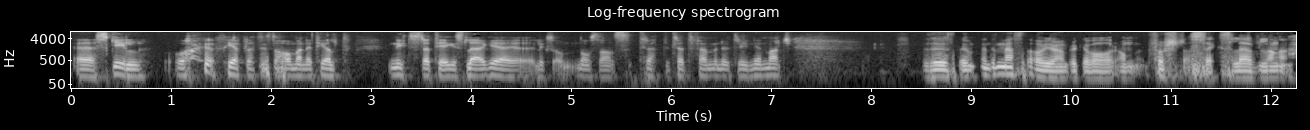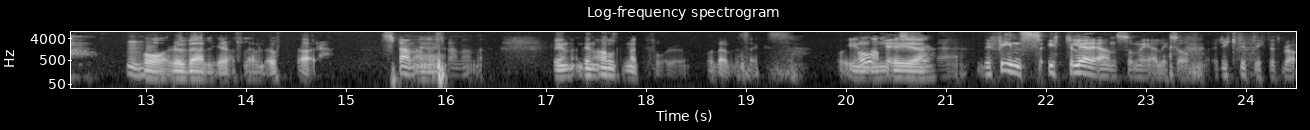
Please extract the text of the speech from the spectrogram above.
eh, skill. Och helt plötsligt så har man ett helt nytt strategiskt läge eh, liksom, någonstans 30-35 minuter in i en match. Precis, det, men det mest avgörande brukar vara de första sex levlarna. Mm. Vad du väljer att levla upp där. Spännande, eh, spännande. Din, din Ultimate får du på level 6. Och innan okay, det... det... Det finns ytterligare en som är liksom riktigt, riktigt bra.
